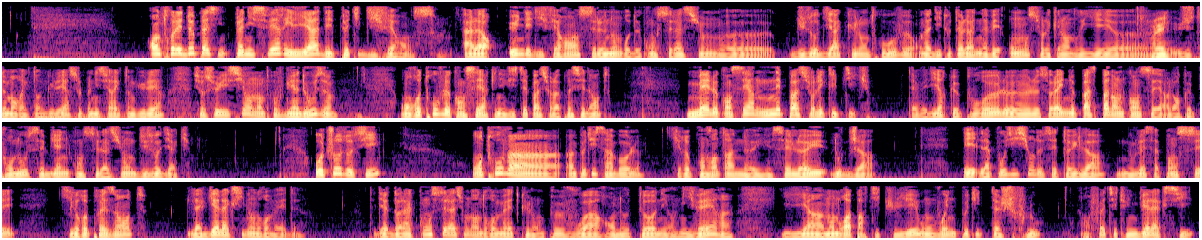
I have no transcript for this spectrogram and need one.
Entre les deux planisphères, il y a des petites différences. Alors, une des différences, c'est le nombre de constellations euh, du zodiaque que l'on trouve. On a dit tout à l'heure, il y en avait 11 sur les calendriers euh, justement rectangulaires, sur le planisphère rectangulaire. Sur celui-ci, on en trouve bien 12. On retrouve le cancer qui n'existait pas sur la précédente, mais le cancer n'est pas sur l'écliptique. Ça veut dire que pour eux, le, Soleil ne passe pas dans le cancer, alors que pour nous, c'est bien une constellation du zodiaque. Autre chose aussi, on trouve un petit symbole qui représente un œil. C'est l'œil d'Uja. Et la position de cet œil-là nous laisse à penser qu'il représente la galaxie d'Andromède. C'est-à-dire dans la constellation d'Andromède que l'on peut voir en automne et en hiver, il y a un endroit particulier où on voit une petite tache floue. En fait, c'est une galaxie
